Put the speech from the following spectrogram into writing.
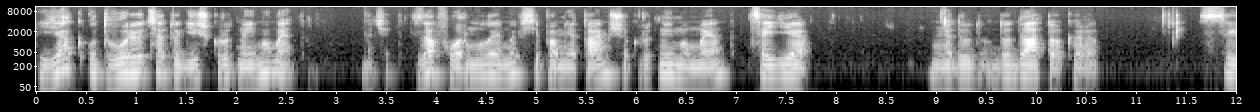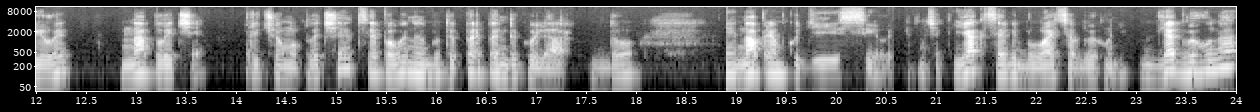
Як утворюється тоді ж крутний момент? Значить, За формулою ми всі пам'ятаємо, що крутний момент це є додаток е, сили на плече. Причому плече це повинен бути перпендикуляр до напрямку дії сили. Значить, Як це відбувається в двигуні? Для двигуна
